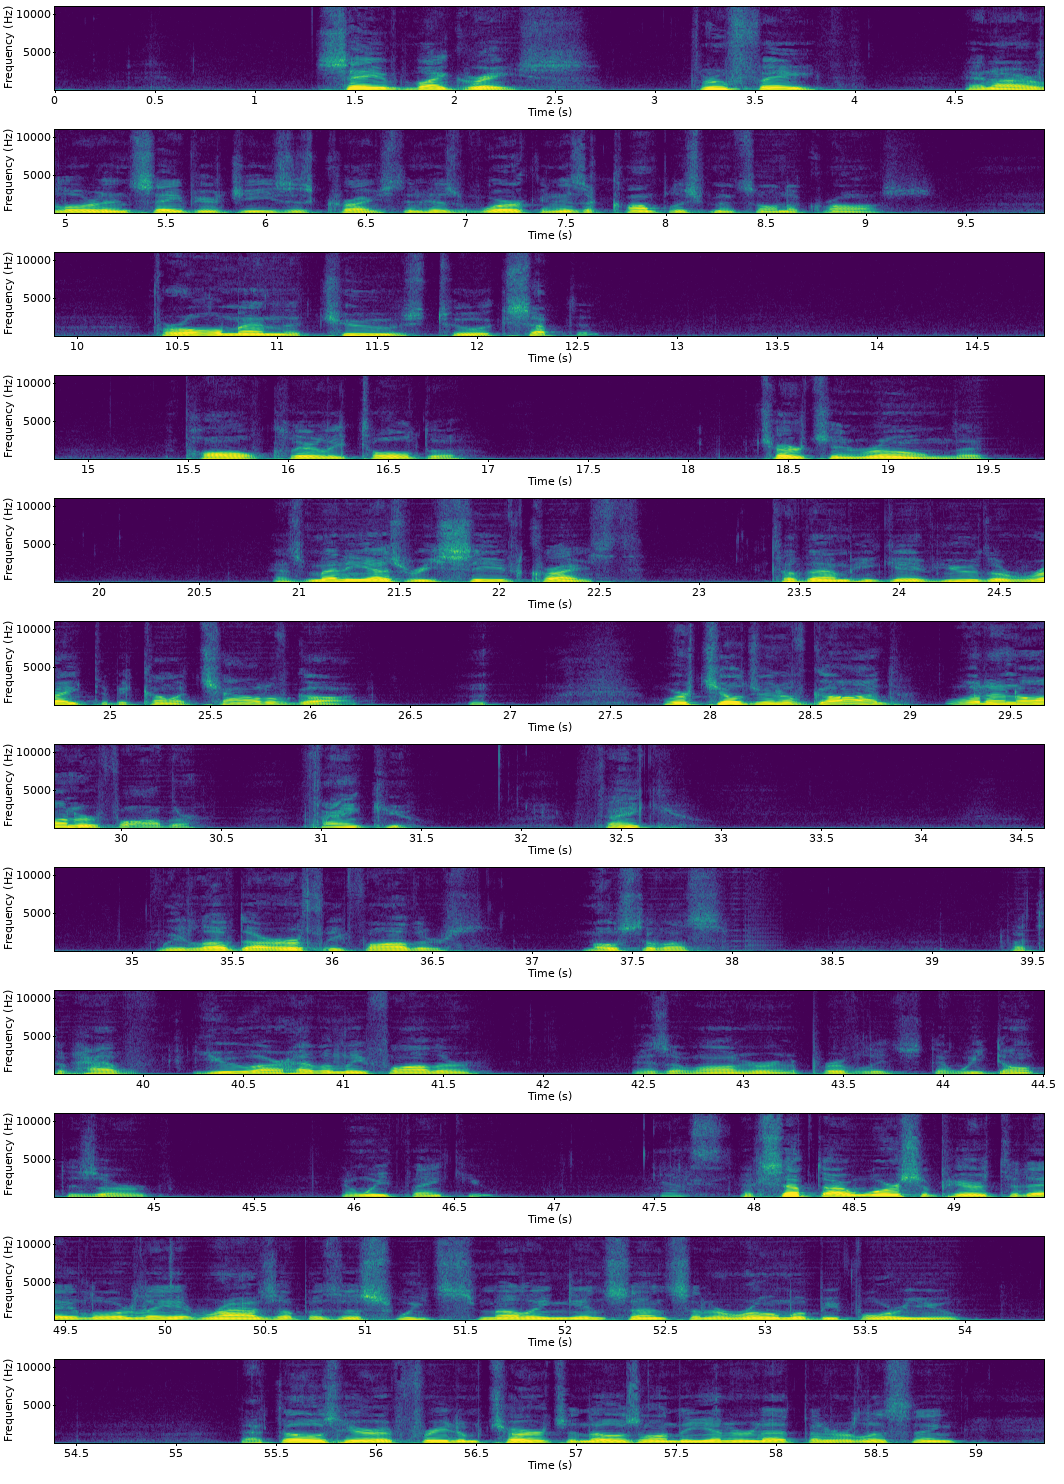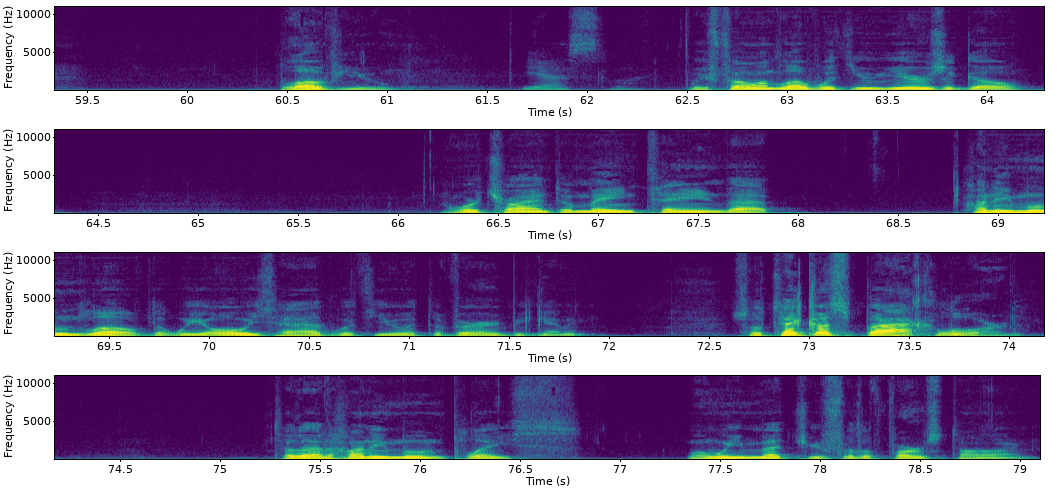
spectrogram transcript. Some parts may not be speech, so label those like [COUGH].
saved by grace, through faith in our Lord and Savior Jesus Christ and his work and his accomplishments on the cross for all men that choose to accept it. Paul clearly told the church in Rome that as many as received Christ, to them he gave you the right to become a child of God. [LAUGHS] We're children of God. What an honor, Father. Thank you. Thank you. We loved our earthly fathers, most of us, but to have you, our Heavenly Father, is an honor and a privilege that we don't deserve. And we thank you. Yes. Accept our worship here today, Lord. Lay it rise up as a sweet smelling incense and aroma before you. That those here at Freedom Church and those on the internet that are listening love you. Yes, Lord. We fell in love with you years ago. We're trying to maintain that honeymoon love that we always had with you at the very beginning. So take us back, Lord, to that honeymoon place when we met you for the first time,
